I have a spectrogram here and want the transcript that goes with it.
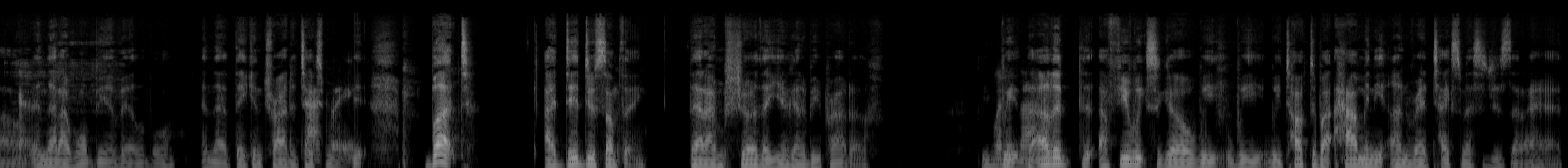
uh, okay. and that I won't be available, and that they can try to text exactly. me. But I did do something that I'm sure that you're gonna be proud of. we, the other a few weeks ago, we we we talked about how many unread text messages that I had.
